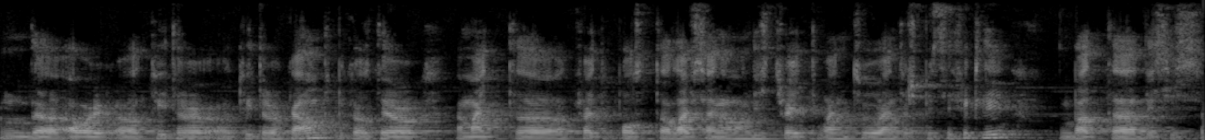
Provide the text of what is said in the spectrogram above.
the, our Twitter Twitter account because there I might try to post a live signal on this trade when to enter specifically. But this is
